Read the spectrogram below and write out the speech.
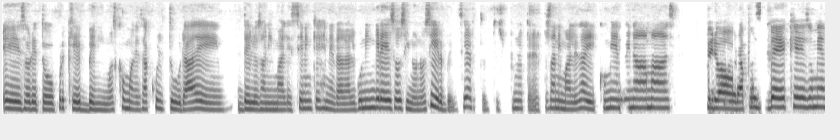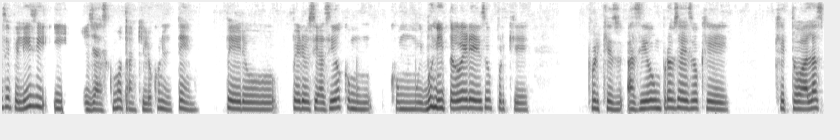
eh, sobre todo porque venimos como de esa cultura de, de, los animales tienen que generar algún ingreso, si no, no sirven, ¿cierto? Entonces uno tener pues animales ahí comiendo y nada más, pero ahora pues ve que eso me hace feliz y, y, y ya es como tranquilo con el tema, pero, pero sí ha sido como, como muy bonito ver eso porque, porque ha sido un proceso que, que todas las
